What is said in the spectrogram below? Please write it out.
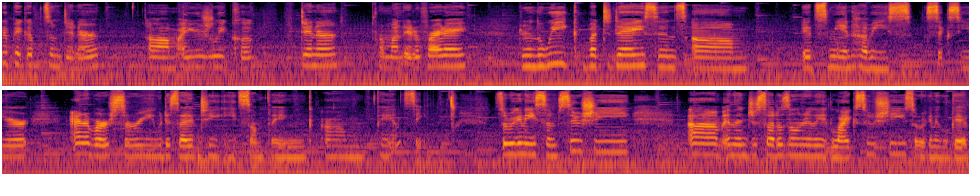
To pick up some dinner. Um, I usually cook dinner from Monday to Friday during the week, but today, since um, it's me and hubby's six year anniversary, we decided to eat something um, fancy. So we're gonna eat some sushi, um, and then Giselle doesn't really like sushi, so we're gonna go get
